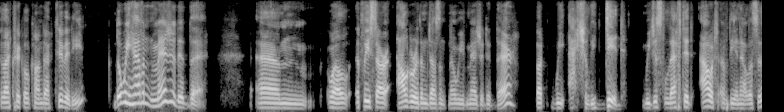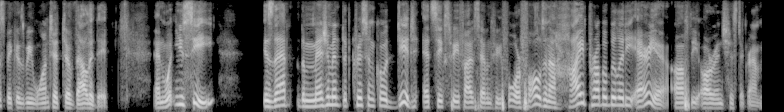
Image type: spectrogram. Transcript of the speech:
electrical conductivity, though we haven't measured it there. Um, well, at least our algorithm doesn't know we've measured it there, but we actually did. We just left it out of the analysis because we wanted to validate. And what you see is that the measurement that Chris and Co did at 635734 falls in a high probability area of the orange histogram.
